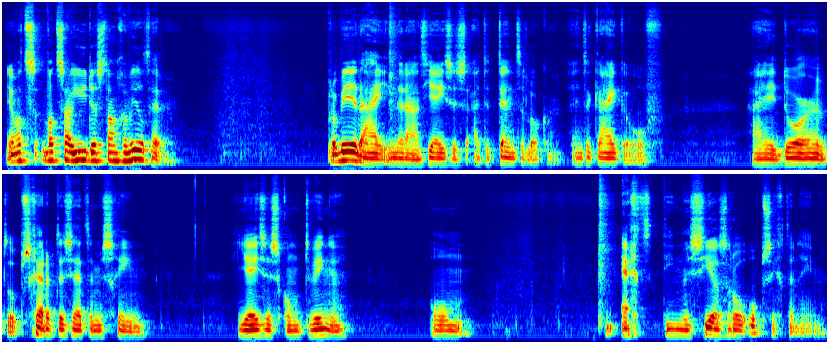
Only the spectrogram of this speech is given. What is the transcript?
Ja, wat, wat zou Judas dan gewild hebben? Probeerde hij inderdaad Jezus uit de tent te lokken en te kijken of hij door het op scherp te zetten misschien Jezus kon dwingen om echt die Messiasrol op zich te nemen.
